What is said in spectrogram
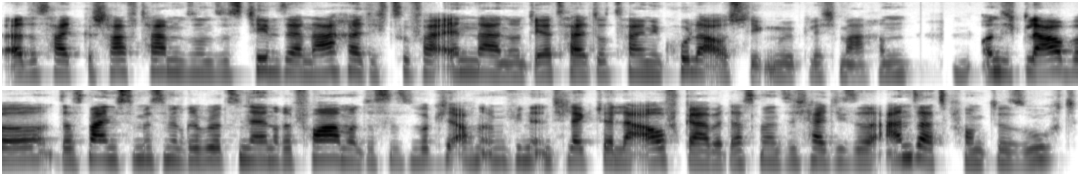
äh, das halt geschafft haben, so ein System sehr nachhaltig zu verändern und jetzt halt sozusagen den Kohleausstieg möglich machen. Und ich glaube, das meine ich so ein bisschen mit revolutionären Reformen und das ist wirklich auch irgendwie eine intellektuelle Aufgabe, dass man sich halt diese Ansatzpunkte sucht,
